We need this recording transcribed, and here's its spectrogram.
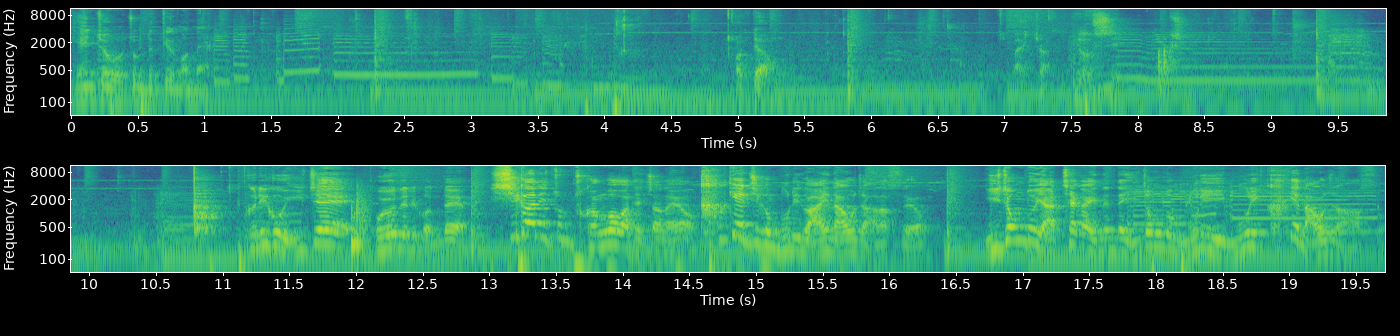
개인적으로 좀 느끼는 건데 어때요? 맛있죠? 역시. 그리고 이제 보여드릴 건데 시간이 좀 간거가 됐잖아요. 크게 지금 물이 많이 나오지 않았어요. 이 정도 야채가 있는데 이 정도 물이 물이 크게 나오진 않았어.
